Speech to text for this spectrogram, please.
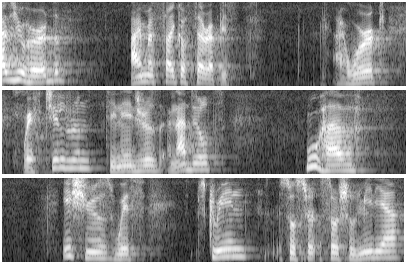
As you heard, I'm a psychotherapist. I work with children, teenagers, and adults who have issues with screen, social, media,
